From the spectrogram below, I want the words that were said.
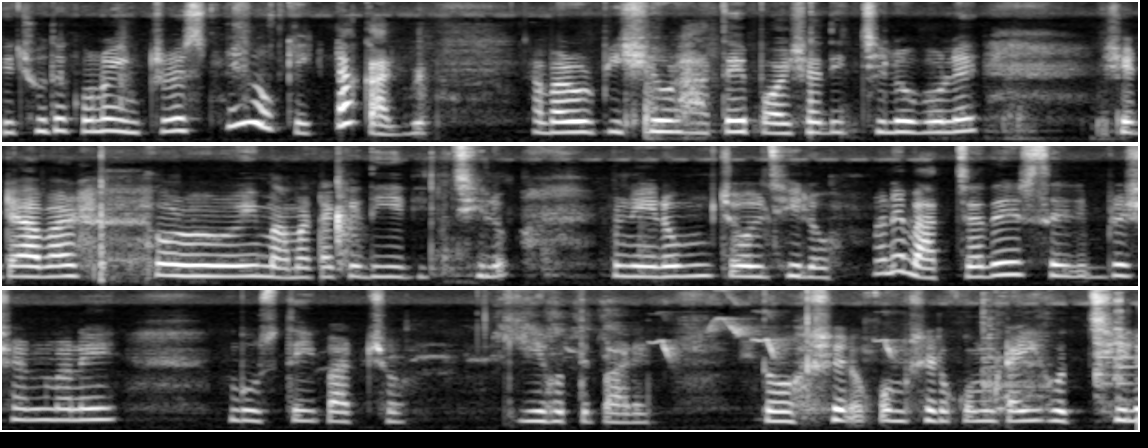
কিছুতে কোনো ইন্টারেস্ট নেই, ও কেকটা কাটবে। আবার ওর পিসি ওর হাতে পয়সা দিচ্ছিল বলে সেটা আবার ওর ওই মামাটাকে দিয়ে দিচ্ছিল। মানে এরম চলছিল। মানে বাচ্চাদের সেলিব্রেশন মানে বুঝতেই পারছ কী হতে পারে। তো সেরকম সেরকমটাই হচ্ছিল।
